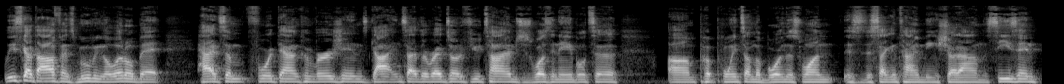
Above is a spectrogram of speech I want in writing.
at least got the offense moving a little bit. Had some fourth down conversions, got inside the red zone a few times, just wasn't able to um, put points on the board in this one. This is the second time being shut out in the season.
